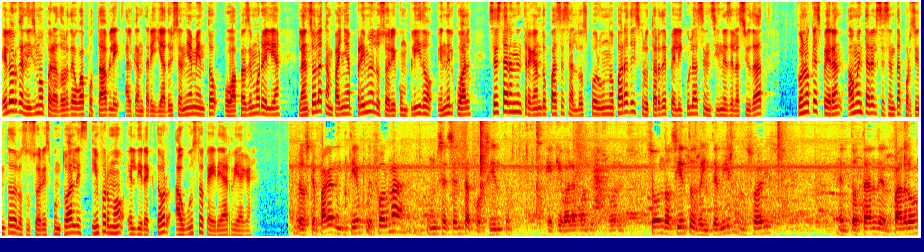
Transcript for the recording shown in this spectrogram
El organismo operador de agua potable, alcantarillado y saneamiento, o APAS de Morelia, lanzó la campaña Premio al Usuario Cumplido, en el cual se estarán entregando pases al 2x1 para disfrutar de películas en cines de la ciudad, con lo que esperan aumentar el 60% de los usuarios puntuales, informó el director Augusto Cairea Arriaga. De los que pagan en tiempo y forma, un 60%. ¿Qué equivale a cuántos usuarios? Son 220 mil usuarios. En total del padrón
